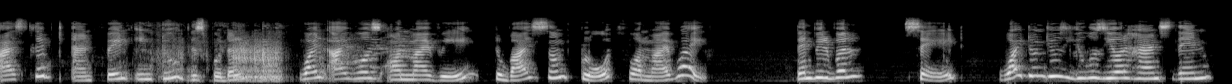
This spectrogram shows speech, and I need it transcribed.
I slipped and fell into this puddle while I was on my way to buy some clothes for my wife. Then Birbal said, Why don't you use your hands then?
